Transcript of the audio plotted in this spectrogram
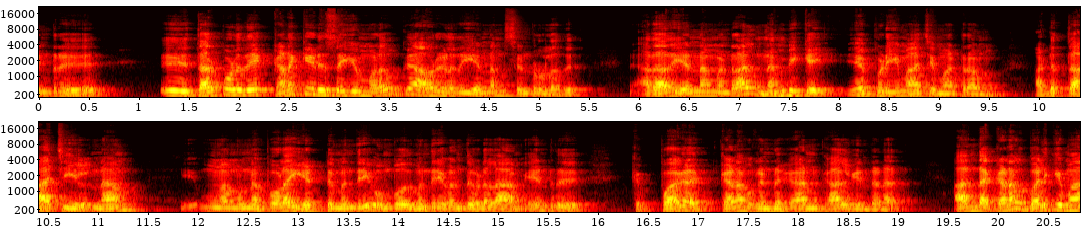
என்று தற்பொழுதே கணக்கீடு செய்யும் அளவுக்கு அவர்களது எண்ணம் சென்றுள்ளது. அதாவது எண்ணம் என்றால் நம்பிக்கை. எப்படியும் ஆட்சி மாற்றம். அடுத்த ஆட்சியில் நாம் முன்ன போல எட்டு மந்திரி ஒம்பது மந்திரி வந்து விடலாம் என்று பக கனவு கண்டு காண் கால்கின்றனர். அந்த கனவு பலிக்குமா?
